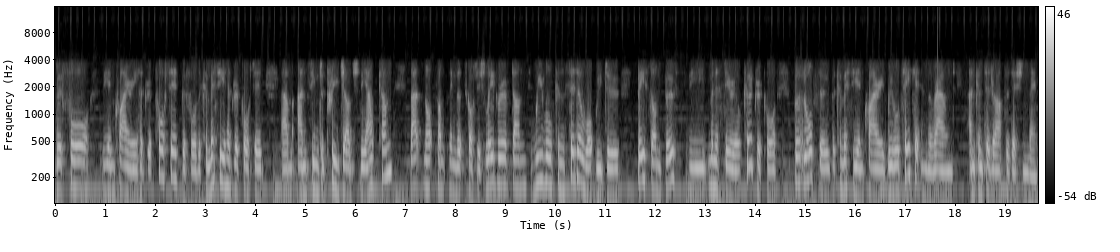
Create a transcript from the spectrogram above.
before the inquiry had reported, before the committee had reported, um, and seemed to prejudge the outcome. That's not something that Scottish Labour have done. We will consider what we do based on both the ministerial code report but also the committee inquiry. We will take it in the round and consider our position then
